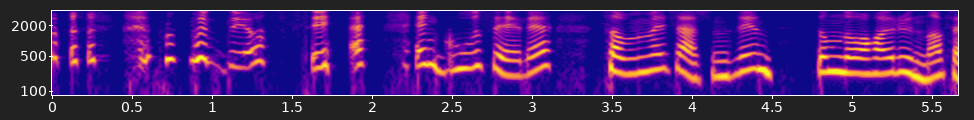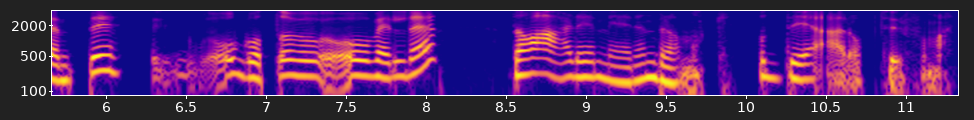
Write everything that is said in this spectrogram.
Men det å se en god serie sammen med kjæresten sin, som nå har runda 50, og godt og, og vel det, da er det mer enn bra nok. Og det er opptur for meg.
